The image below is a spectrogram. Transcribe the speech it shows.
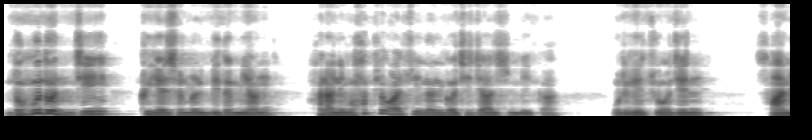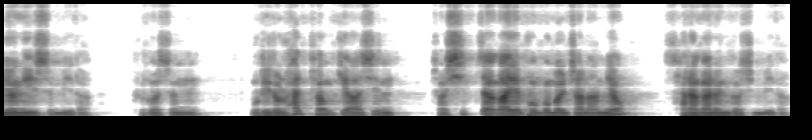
누구든지 그 예수님을 믿으면 하나님과 화평할 수 있는 것이지 않습니까? 우리에게 주어진 사명이 있습니다. 그것은 우리를 화평케 하신 저 십자가의 복음을 전하며 살아가는 것입니다.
